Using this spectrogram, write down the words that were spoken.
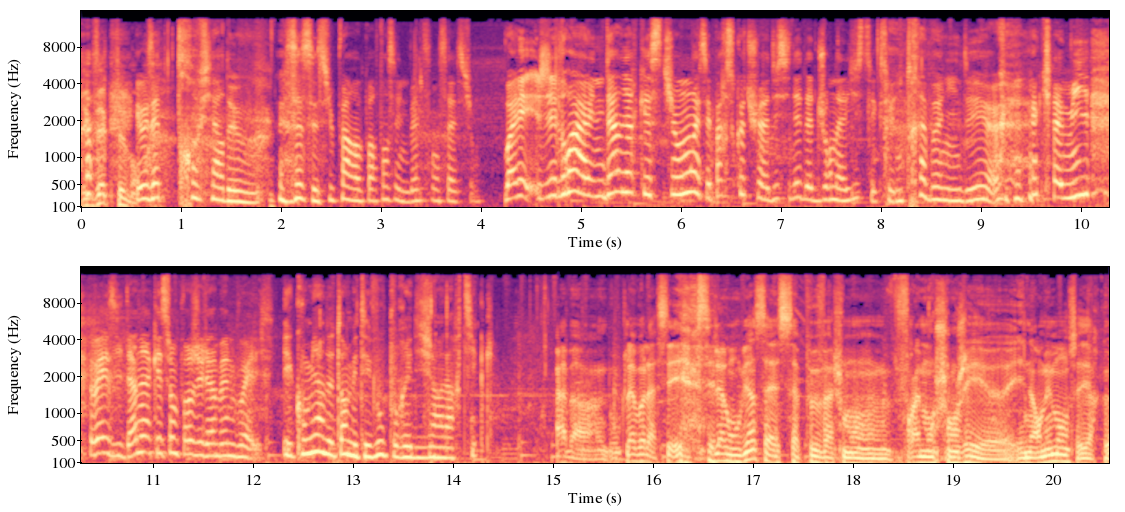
Exactement. Et vous êtes trop fiers de vous. Ça, c'est super important, c'est une belle sensation. Bon, allez, j'ai le droit à une dernière question, et c'est parce que tu as décidé d'être journaliste et que c'est une très bonne idée, euh, Camille. Vas-y, dernière question pour Julien Benboali. Et combien de temps mettez-vous pour rédiger un article? Ah bah donc là voilà, c'est c'est là où on vient, ça, ça peut vachement vraiment changer euh, énormément. C'est-à-dire que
